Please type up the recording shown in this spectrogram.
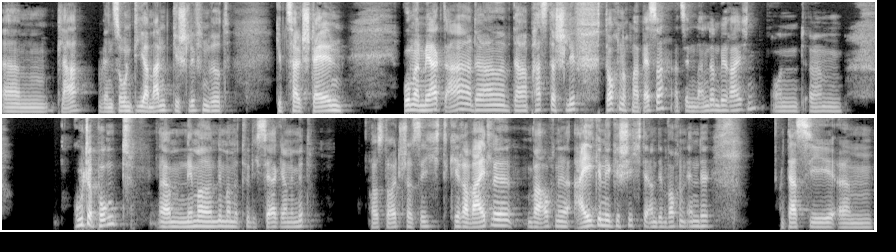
ähm, klar, wenn so ein Diamant geschliffen wird, gibt's halt Stellen, wo man merkt, ah, da, da passt der Schliff doch noch mal besser als in anderen Bereichen. Und ähm, guter Punkt, ähm, nehmen, wir, nehmen wir natürlich sehr gerne mit aus deutscher Sicht. Kira Weidle war auch eine eigene Geschichte an dem Wochenende, dass sie ähm,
